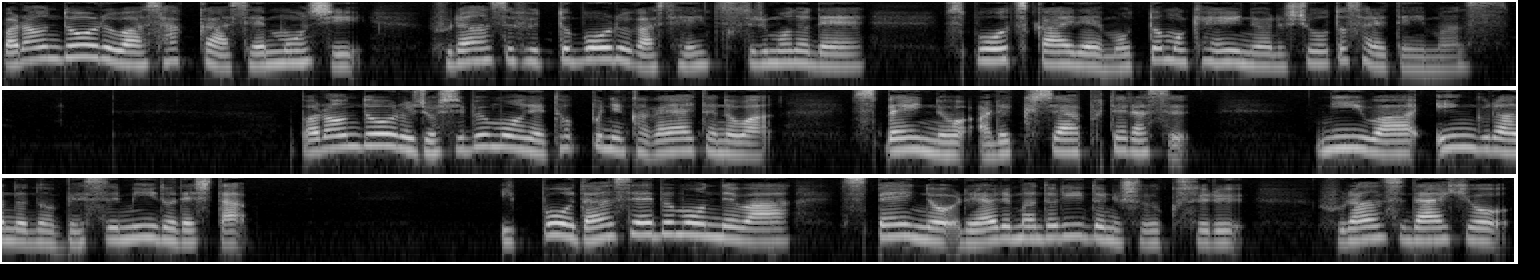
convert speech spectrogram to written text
バロンドールはサッカー専門誌、フランスフットボールが選出するもので、スポーツ界で最も権威のある賞とされています。バロンドール女子部門でトップに輝いたのは、スペインのアレクシャー・プテラス、2位はイングランドのベス・ミードでした。一方男性部門では、スペインのレアル・マドリードに所属するフランス代表、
